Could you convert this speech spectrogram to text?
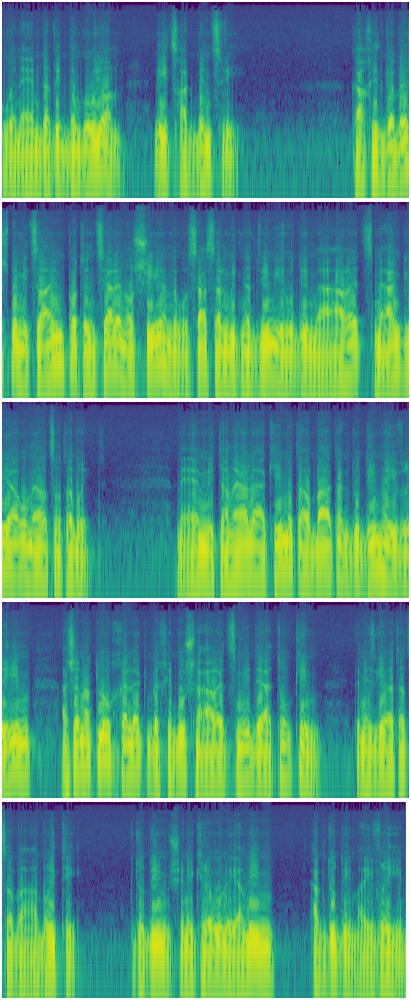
וביניהם דוד בן גוריון ויצחק בן צבי. כך התגבש במצרים פוטנציאל אנושי המבוסס על מתנדבים יהודים מהארץ, מאנגליה ומארצות הברית. מהם ניתן היה להקים את ארבעת הגדודים העבריים אשר נטלו חלק בכיבוש הארץ מידי הטורקים במסגרת הצבא הבריטי. גדודים שנקראו לימים הגדודים העבריים.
